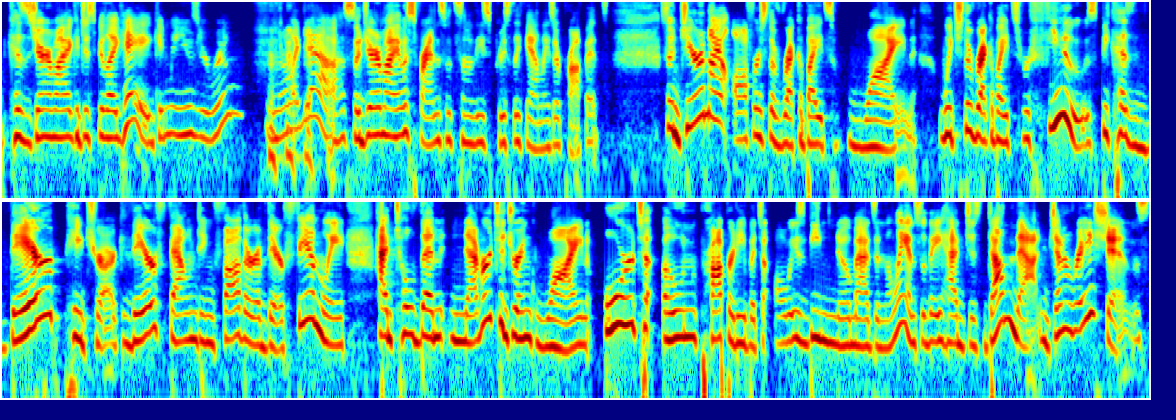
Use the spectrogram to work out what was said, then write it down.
because Jeremiah could just be like, hey, can we use your room? And they're like, yeah. So Jeremiah was friends with some of these priestly families or prophets. So Jeremiah offers the Rechabites wine, which the Rechabites refuse because their patriarch, their founding father of their family, had told them never to drink wine or to own property, but to always be nomads in the land. So they had just done that. Generations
